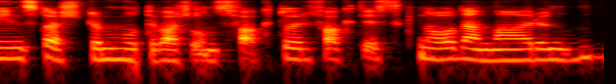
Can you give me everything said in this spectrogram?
min største motivasjonsfaktor faktisk nå denne runden.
